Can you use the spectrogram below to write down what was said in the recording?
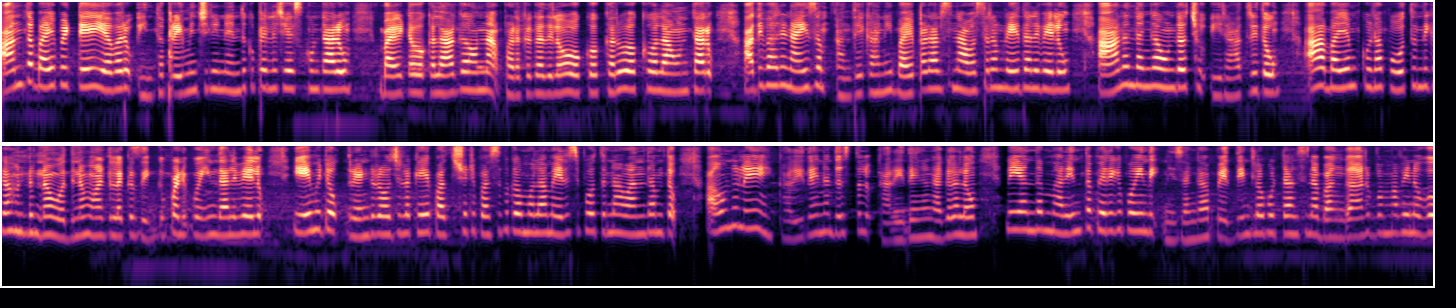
అంత భయపెట్టే ఎవరు? ఇంత ప్రేమించి నేను ఎందుకు పెళ్ళి చేసుకుంటారు? బయట ఒకలాగా ఉన్న పడక గదిలో ఒక్కొక్కరు ఒక్కోలా ఉంటారు. అది వారి నైజం. అంతేకాని భయపడాల్సిన అవసరం లేదు అలివేలు. ఆనందంగా ఉండొచ్చు. ఈ రాత్రితో ఆ భయం కూడా పోతుందిగా ఉంటున్న వదిన మాటలకు సిగ్గుపడిపోయింది అలివేలు. ఏమిటో రెండు రోజుల రోజులకే పచ్చటి పసుపు కమ్ములా మెరిసిపోతున్న అందంతో అవునులే ఖరీదైన దుస్తులు ఖరీదైన నగలలో నీ అందం మరింత పెరిగిపోయింది. నిజంగా పెద్దింట్లో పుట్టాల్సిన బంగారు బొమ్మవి నువ్వు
